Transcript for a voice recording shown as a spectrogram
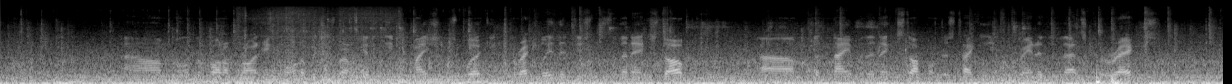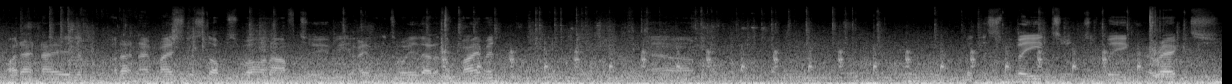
um, on the bottom right hand corner which is where I'm getting the information is working correctly, the distance to the next stop, um, the name of the next stop, I'm just taking it for granted that that's correct. I don't know the, I don't know most of the stops well enough to be able to tell you that at the moment. Um, but the speeds look to be correct.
